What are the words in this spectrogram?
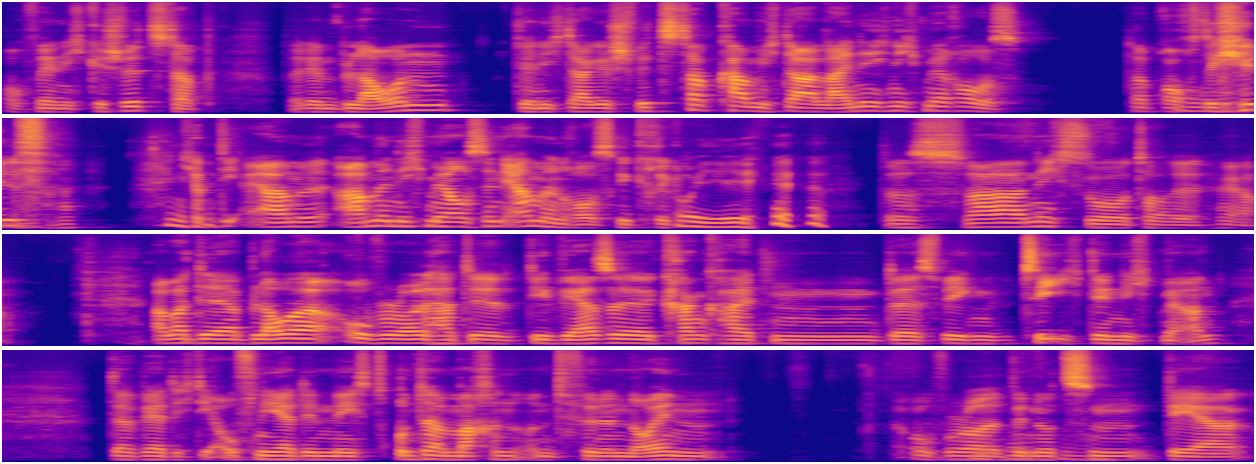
auch wenn ich geschwitzt habe. Bei dem blauen wenn ich da geschwitzt habe, kam ich da alleine nicht mehr raus. Da brauchte ich oh. Hilfe. Ich habe die Ärmel, Arme nicht mehr aus den Ärmeln rausgekriegt. Oh je. das war nicht so toll, ja. Aber der blaue Overall hatte diverse Krankheiten, deswegen ziehe ich den nicht mehr an. Da werde ich die Aufnäher demnächst runter machen und für einen neuen Overall mhm, benutzen, der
